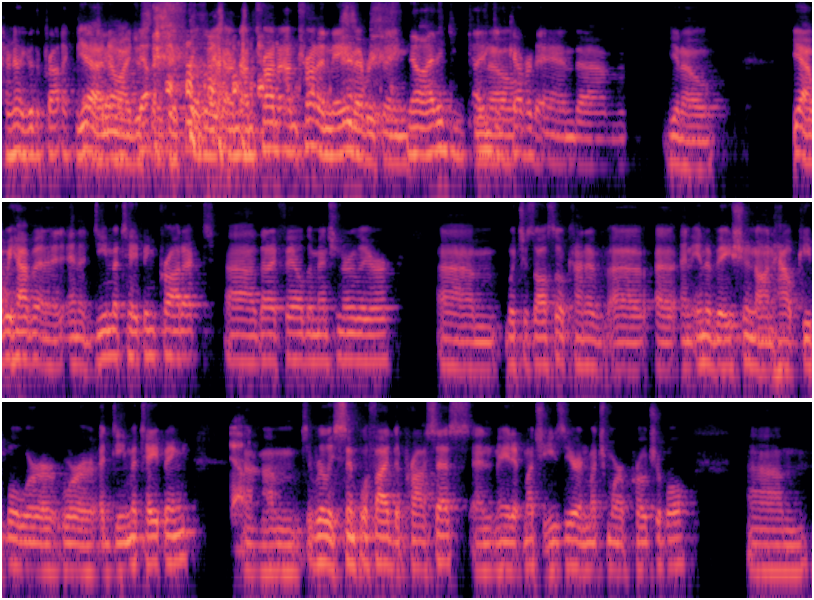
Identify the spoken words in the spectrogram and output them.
I don't know. You're the product. Yeah, no, I just yep. it feels like I'm, I'm, trying to I'm trying to name everything. no, I think you I you think know, you've covered it. And um, you know, yeah, we have a, an edema taping product uh, that I failed to mention earlier, um, which is also kind of uh, an innovation on how people were were edema taping. Yeah. Um, it really simplified the process and made it much easier and much more approachable. Um,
